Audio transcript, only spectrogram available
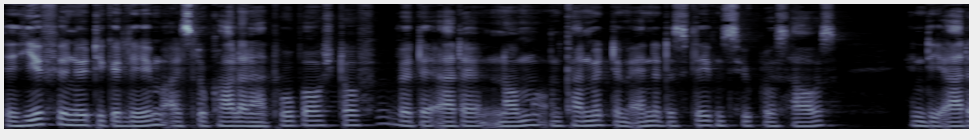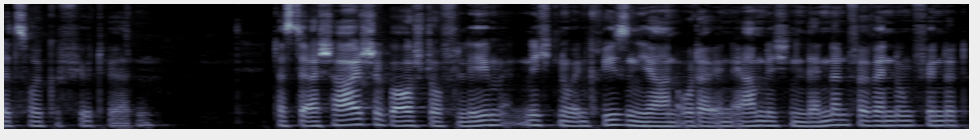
Der hierfür nötige Lehm als lokaler Naturbaustoff wird der Erde entnommen und kann mit dem Ende des Lebenszyklus Haus in die Erde zurückgeführt werden dass der archaische Baustoff Lehm nicht nur in Krisenjahren oder in ärmlichen Ländern Verwendung findet,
